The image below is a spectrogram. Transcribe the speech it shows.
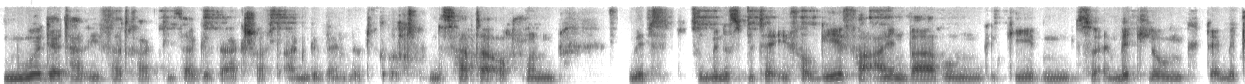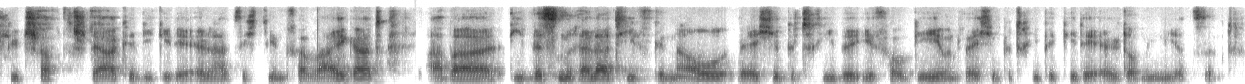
nur der Tarifvertrag dieser Gewerkschaft angewendet wird. Und es hat da auch schon mit, zumindest mit der EVG Vereinbarungen gegeben zur Ermittlung der Mitgliedschaftsstärke. Die GDL hat sich dem verweigert, aber die wissen relativ genau, welche Betriebe EVG und welche Betriebe GDL dominiert sind.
